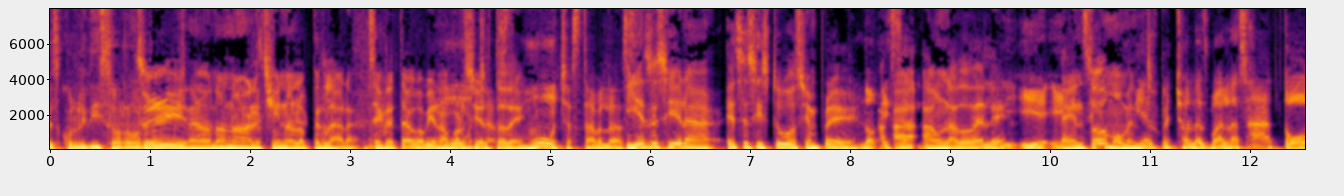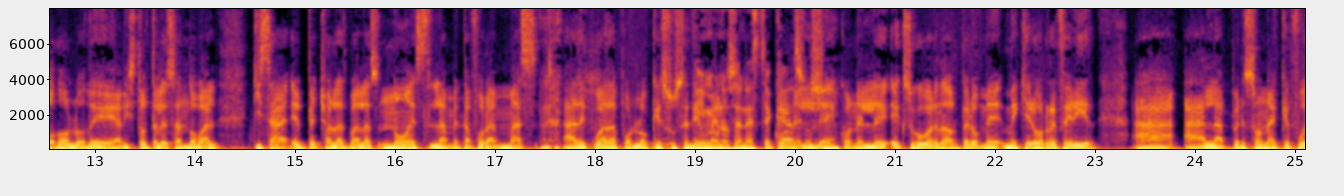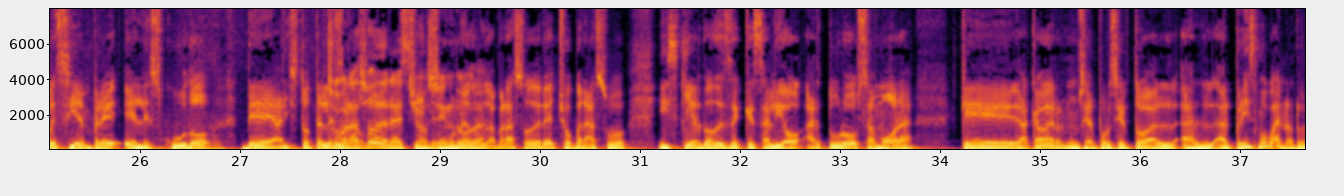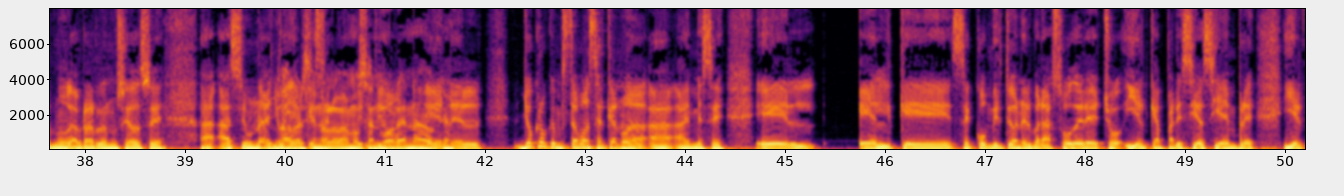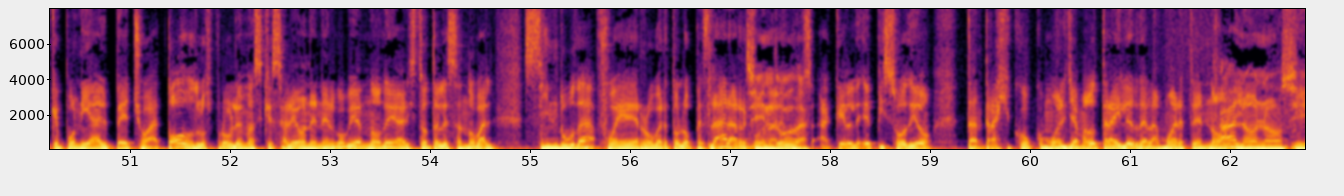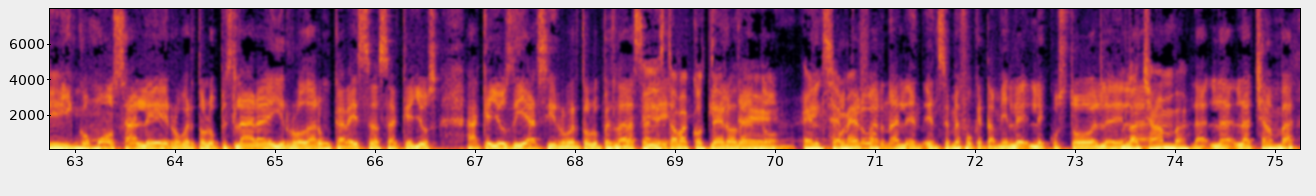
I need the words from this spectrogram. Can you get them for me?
Escurridizo, Roberto Sí, López no, no, no, el chino López Lara. Secretario de Gobierno, por cierto, de... Muchas tablas. Y ese sí era, ese sí estuvo siempre No, a, ese- a un lado de él, ¿eh? Y- y- en sí todo ponía momento. el pecho a las balas a todo lo de Aristóteles Sandoval. Quizá el pecho a las balas no es la metáfora más adecuada por lo que sucedió. Y menos en este con caso, el, sí. con el exgobernador, pero me, me quiero referir a, a la persona que fue siempre el escudo de Aristóteles. Su brazo Sandoval, derecho, sin ninguna duda. Brazo derecho, brazo izquierdo, desde que salió Arturo Zamora que acaba de renunciar, por cierto, al, al, al prismo. Bueno, renu- habrá renunciado hace, a- hace un año. A ver si no lo vemos en Morena, ¿o en el- yo creo que está más cercano a, a- a MC. El, el que se convirtió en el brazo derecho y el que aparecía siempre y el que ponía el pecho a todos los problemas que salieron en el gobierno de Aristóteles Sandoval, sin duda fue Roberto López Lara. Sin duda. aquel episodio tan trágico como el llamado tráiler de la muerte, ¿no? Ah, Y- no, no, sí. Y, cómo sale Roberto López Lara y rodaron cabezas aquellos aquellos días y Roberto López Lara sale estaba Cotero de- en Semefo. Bernal en, en Semefo que también le, le costó el- La chamba. la, la- la chamba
